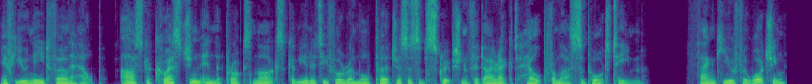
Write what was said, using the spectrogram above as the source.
If you need further help, Ask a question in the Proxmox community forum or purchase a subscription for direct help from our support team. Thank you for watching,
